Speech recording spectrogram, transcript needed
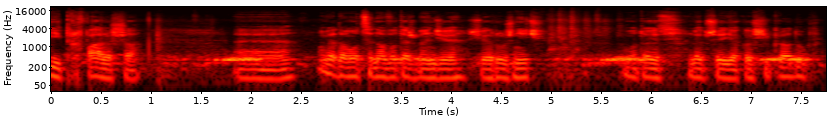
i trwalsza. No wiadomo, cenowo też będzie się różnić, bo to jest lepszej jakości produkt.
